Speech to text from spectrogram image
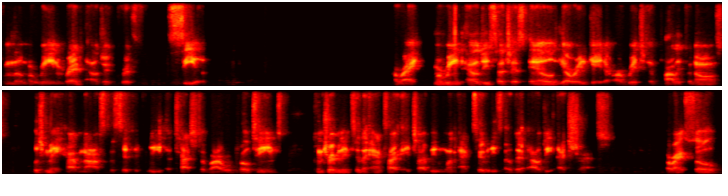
from the marine red algae Griffithsia. All right. Marine algae such as L. variegata are rich in polyphenols, which may have non-specifically attached to viral proteins contributing to the anti-HIV-1 activities of the algae extracts. All right, so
